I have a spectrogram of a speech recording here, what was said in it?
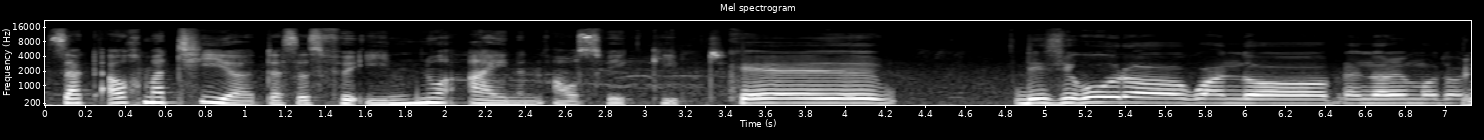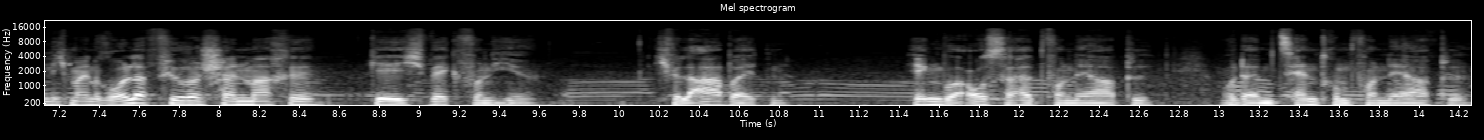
sagt auch Mattia, dass es für ihn nur einen Ausweg gibt. Wenn ich meinen Rollerführerschein mache, gehe ich weg von hier. Ich will arbeiten. Irgendwo außerhalb von Neapel oder im Zentrum von Neapel.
